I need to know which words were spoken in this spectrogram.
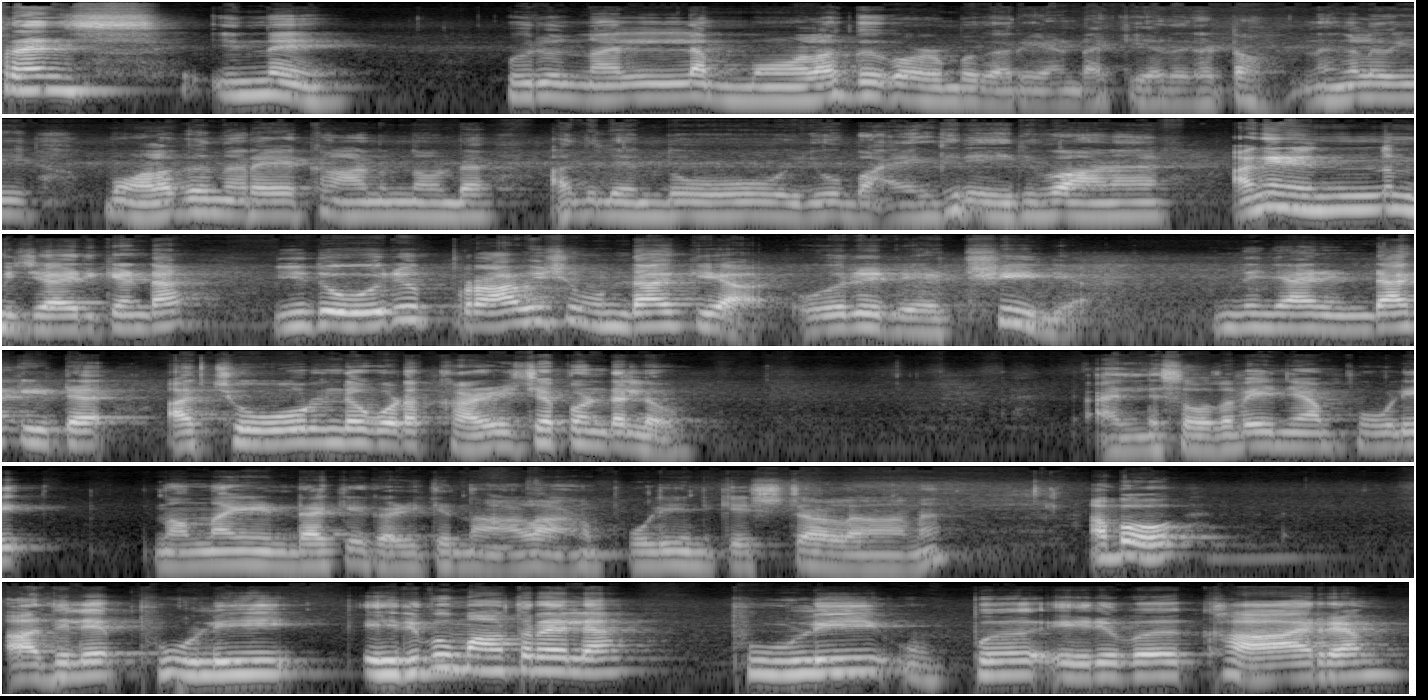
Friends ഇന്നേ ഒരു നല്ല മുളക് കുഴമ്പ് കറിയാണ് ഉണ്ടാക്കിയത് കേട്ടോ. നിങ്ങൾ ഈ മുളക് നിറയെ കാണുന്നതുകൊണ്ട് അതിലെന്തോ അയ്യോ ഭയങ്കര എരിവാണ്. അങ്ങനെയൊന്നും വിചാരിക്കേണ്ട. ഇത് ഒരു പ്രാവശ്യം ഉണ്ടാക്കിയ ഒരു രക്ഷയില്ല. ഇന്ന് ഞാൻ ഉണ്ടാക്കിയിട്ട് ആ ചോറിന്റെ കൂടെ കഴിച്ചപ്പോൾ ഉണ്ടല്ലോ അല്ല സ്വതവേ ഞാൻ പുളി നന്നായി ഉണ്ടാക്കി കഴിക്കുന്ന ആളാണ്. പുളി എനിക്ക് ഇഷ്ടമുള്ളതാണ് അപ്പോൾ അതിലെ പുളി എരിവ് മാത്രമല്ല പുളി ഉപ്പ് എരിവ് കാരം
